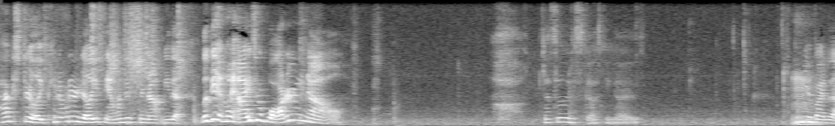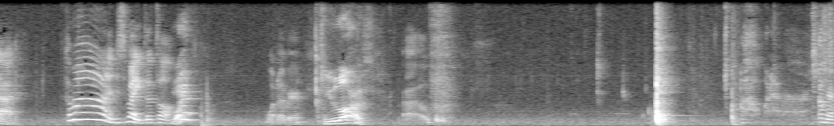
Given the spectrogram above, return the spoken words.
texture, like peanut butter jelly sandwiches should not be that. Look at my eyes are watering now. That's really disgusting, guys. Give me a Mm. bite of that. Come on, just bite. That's all. What? Whatever. You lost. Oh. Whatever. Okay.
